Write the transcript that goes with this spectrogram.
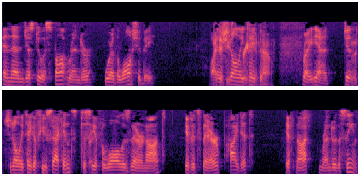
and then just do a spot render where the wall should be. Well, I just use only take a, Right, yeah. It should only take a few seconds to right. see if the wall is there or not. If it's there, hide it. If not, render the scene.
